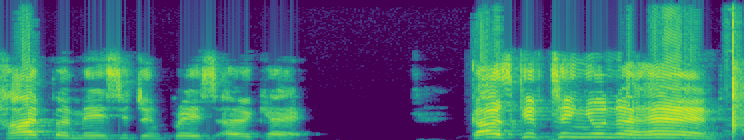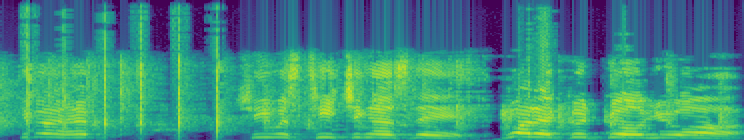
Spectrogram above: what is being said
type a message and press OK. Guys, give Ting Yun a hand. Give her a hand. She was teaching us there. What a good girl you are.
